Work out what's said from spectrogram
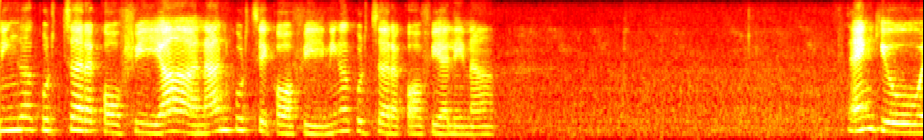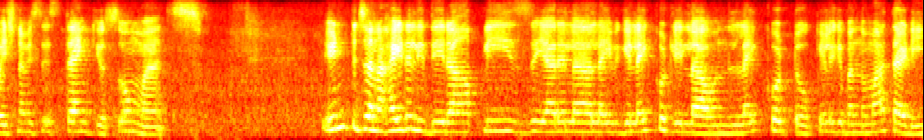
ನಿಂಗ ಕುಡ್ಚಾರ ಕಾಫಿ ಯಾ? ನಾನು ಕುಡ್ಚೆ ಕಾಫಿ ನಿಂಗ ಕುಡ್ಚಾರ coffee Alina thank you Vaishnavi sis thank you so much ಎಂಟು ಜನ ಹೈಡಲ್ಲಿದ್ದೀರಾ ಪ್ಲೀಸ್ ಯಾರೆಲ್ಲ ಲೈವ್ಗೆ ಲೈಕ್ ಕೊಡಲಿಲ್ಲ, ಒಂದು ಲೈಕ್ ಕೊಟ್ಟು ಕೆಳಗೆ ಬಂದು ಮಾತಾಡಿ.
